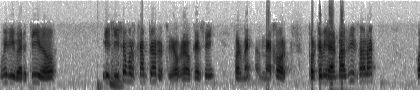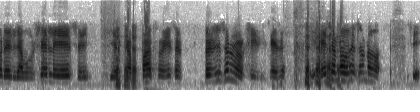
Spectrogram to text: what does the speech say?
muy divertido. Y si somos campeones, que yo creo que sí, pues me- mejor. Porque mira, el Madrid ahora con el Yabusele ese y el Campazo ese, pero eso no eso, eso no, eso no. Sí.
